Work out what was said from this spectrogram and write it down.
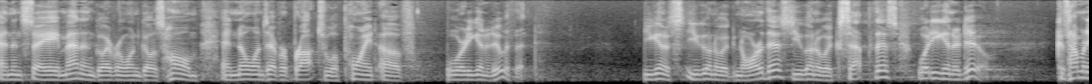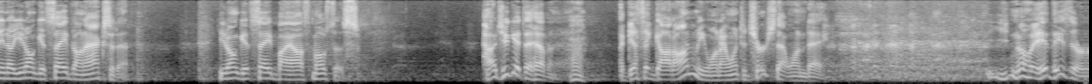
and then say amen and go everyone goes home and no one's ever brought to a point of well, what are you going to do with it? You going to you going to ignore this? You going to accept this? What are you going to do? Because how many know you don't get saved on accident? You don't get saved by osmosis. How'd you get to heaven? Huh. I guess it got on me when I went to church that one day. you know, it, these are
